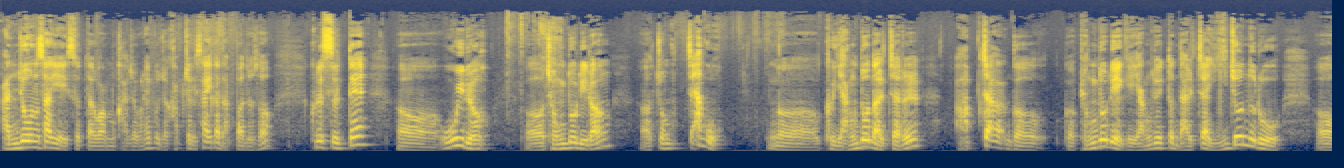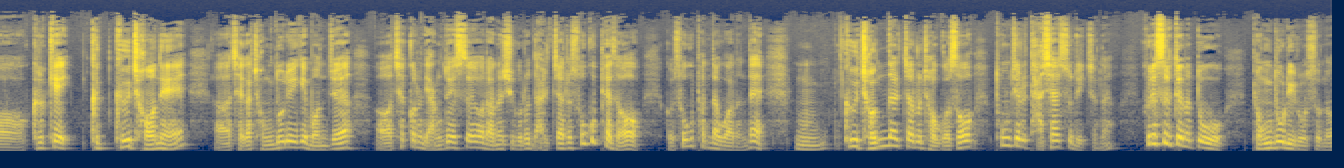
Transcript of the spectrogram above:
안 좋은 사이에 있었다고 한번 가정을 해보죠. 갑자기 사이가 나빠져서 그랬을 때 어, 오히려 어, 정돌이랑 어, 좀 짜고 어, 그 양도 날짜를 앞자 그, 그 병돌이에게 양도했던 날짜 이전으로 어 그렇게 그, 그 전에 어, 제가 정돌이에게 먼저 어, 채권을 양도했어요라는 식으로 날짜를 소급해서 그 소급한다고 하는데 음, 그 전 날짜로 적어서 통지를 다시 할 수도 있잖아요. 그랬을 때는 또 병돌이로서는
